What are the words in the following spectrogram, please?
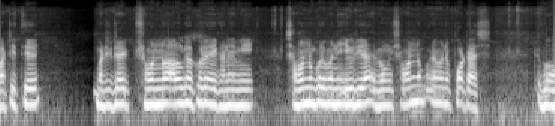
মাটিতে, মাটিটা সামান্য আলগা করে এখানে আমি সামান্য পরিমাণে ইউরিয়া এবং সামান্য পরিমাণে পটাশ এবং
